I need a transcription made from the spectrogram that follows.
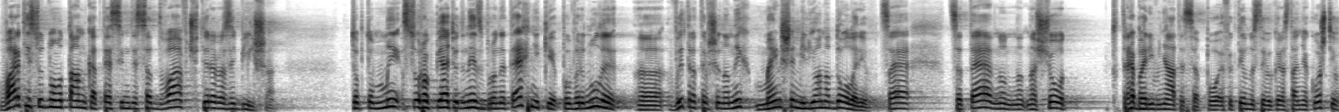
Вартість одного танка Т-72 в 4 рази більша. Тобто ми 45 одиниць бронетехніки повернули, е, витративши на них менше мільйона доларів. Це, це те, ну, на, що от треба рівнятися по ефективності використання коштів.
